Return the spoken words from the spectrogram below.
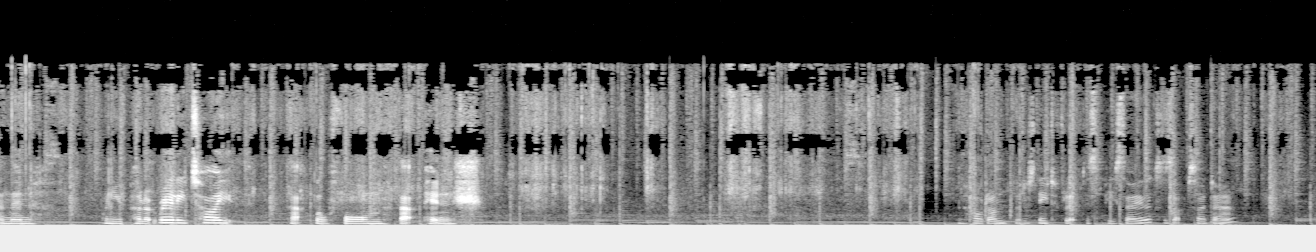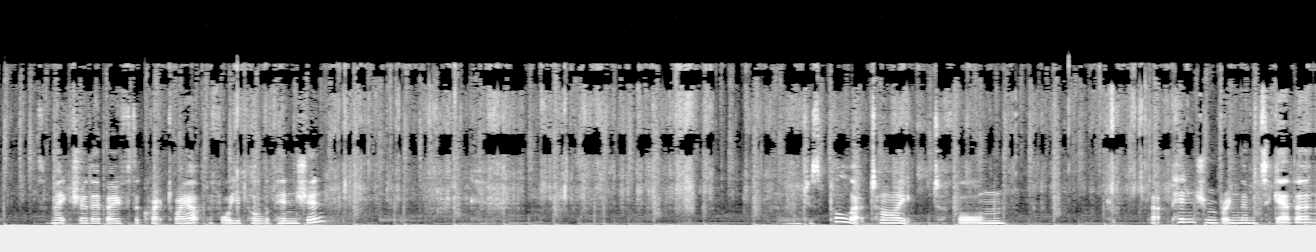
And then when you pull it really tight that will form that pinch. Hold on I just need to flip this piece over because it's upside down make sure they're both the correct way up before you pull the pinch in. And just pull that tight to form that pinch and bring them together.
